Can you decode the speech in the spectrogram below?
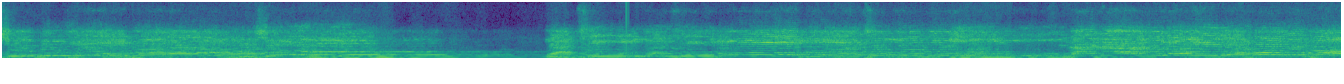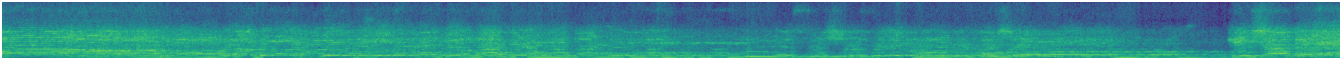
সবুজে গাছে গাছে নানান রঙের কৃষকের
